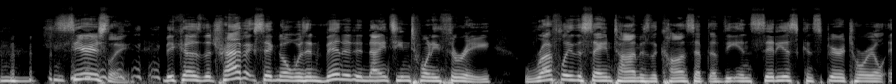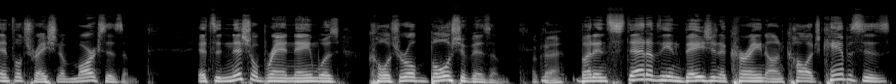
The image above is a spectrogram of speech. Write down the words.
Seriously, because the traffic signal was invented in 1923, roughly the same time as the concept of the insidious conspiratorial infiltration of Marxism. Its initial brand name was cultural Bolshevism. Okay. But instead of the invasion occurring on college campuses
